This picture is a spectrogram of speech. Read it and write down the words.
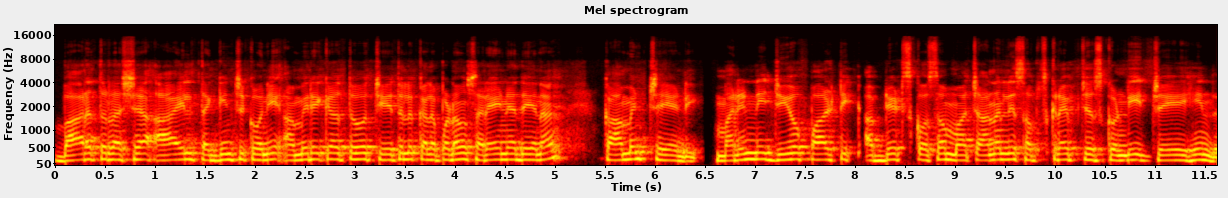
భారత్ రష్యా ఆయిల్ తగ్గించుకొని అమెరికాతో చేతులు కలపడం సరైనదేనా? కామెంట్ చేయండి. మరిన్ని జియో పాలిటిక్ అప్డేట్స్ కోసం మా ఛానల్ని సబ్స్క్రైబ్ చేసుకోండి. జై హింద్.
